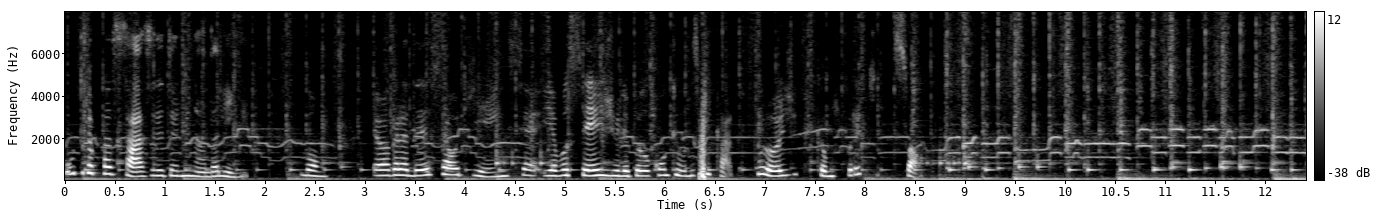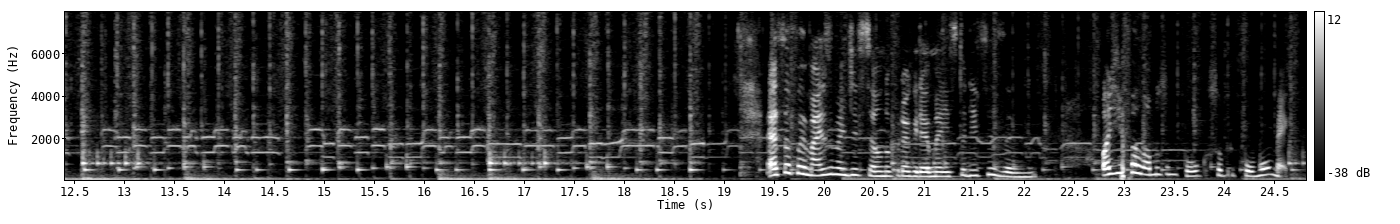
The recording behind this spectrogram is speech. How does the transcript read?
ultrapassasse determinada linha. Bom, eu agradeço a audiência e a você, Júlia, pelo conteúdo explicado. Por hoje, ficamos por aqui, pessoal. Essa foi mais uma edição do programa Historicizando. Hoje falamos um pouco sobre o povo olmeco.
